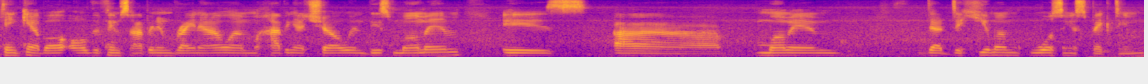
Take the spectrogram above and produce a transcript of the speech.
Thinking about all the things happening right now, I'm having a show in this moment is a moment that the human wasn't expecting.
